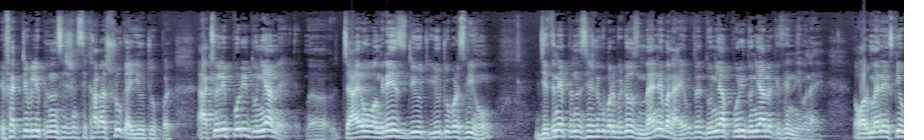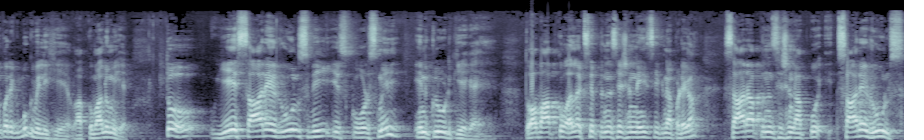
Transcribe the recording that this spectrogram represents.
इफ़ेक्टिवली प्रोनाउंसिएशन सिखाना शुरू किया यूट्यूब पर। एक्चुअली पूरी दुनिया में चाहे वो अंग्रेज़ यूट्यूबर्स भी हों, जितने प्रोनाउंसिएशन के ऊपर वीडियोज़ मैंने बनाए, उतनी दुनिया, पूरी दुनिया में किसी ने नहीं बनाए और मैंने इसके ऊपर एक बुक भी लिखी है, आपको मालूम ही है। तो ये सारे रूल्स भी इस कोर्स में इंक्लूड किए गए हैं। तो अब आपको अलग से प्रोनाउंसिएशन नहीं सीखना पड़ेगा। सारा प्रोनाउंसिएशन आपको सारे रूल्स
